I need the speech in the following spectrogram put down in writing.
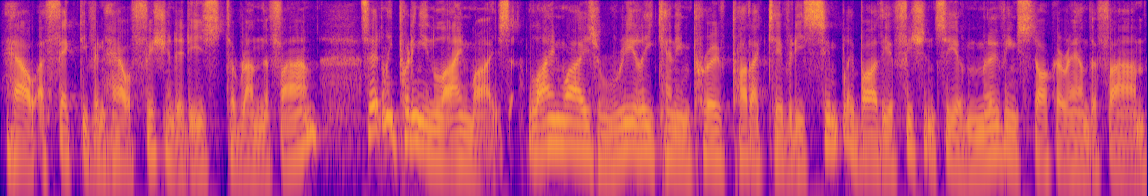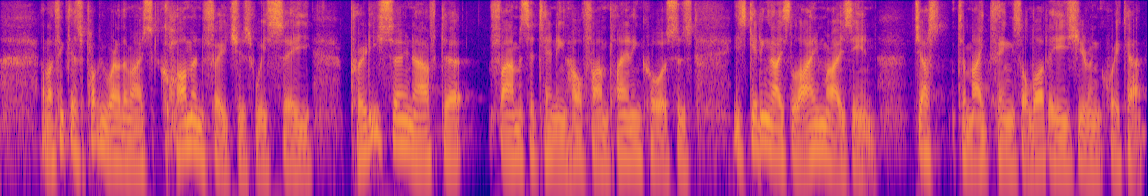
how effective and how efficient it is to run the farm. Certainly putting in laneways. Laneways really can improve productivity simply by the efficiency of moving stock around the farm. And I think that's probably one of the most common features we see pretty soon after farmers attending whole farm planning courses is getting those laneways in just to make things a lot easier and quicker.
